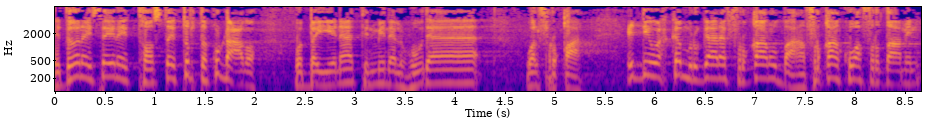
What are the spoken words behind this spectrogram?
ee doonaysa inay toostay tubta ku dhacdo wa bayinaatin min alhudaa waalfurqaan ciddii wax ka murgaanee furqaan u baahan. Furqaanku waa furdaamin.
